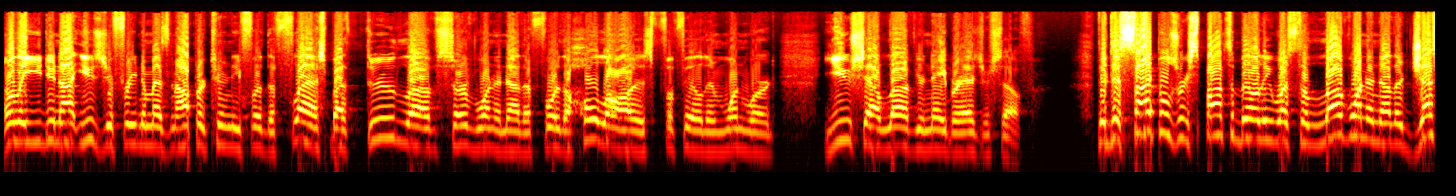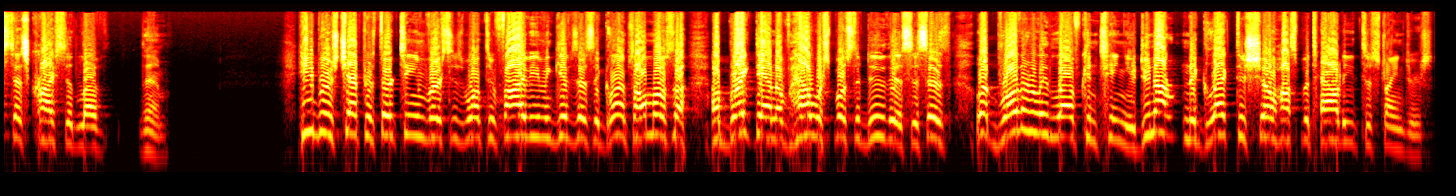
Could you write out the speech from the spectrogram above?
Only you do not use your freedom as an opportunity for the flesh, but through love serve one another. For the whole law is fulfilled in one word You shall love your neighbor as yourself. The disciples' responsibility was to love one another just as Christ had loved them. Hebrews chapter 13, verses 1 through 5, even gives us a glimpse, almost a, a breakdown of how we're supposed to do this. It says, Let brotherly love continue. Do not neglect to show hospitality to strangers,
